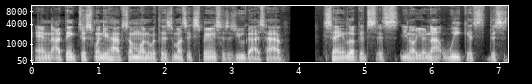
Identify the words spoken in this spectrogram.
And I think just when you have someone with as much experience as you guys have saying, look, it's, it's, you know, you're not weak. It's, this is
